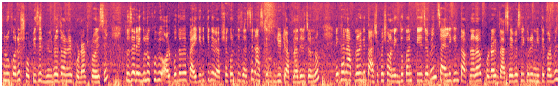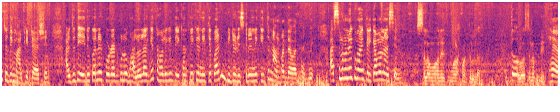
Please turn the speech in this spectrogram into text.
শুরু করে শোপিসের বিভিন্ন ধরনের প্রোডাক্ট রয়েছে। তো যারা এগুলো খুবই অল্প দামে পাইকারি কিনে ব্যবসা করতে চাচ্ছেন আজকের ভিডিওটি আপনাদের জন্য। এখানে আপনারা কিন্তু আশেপাশে অনেক দোকান পেয়ে যাবেন। চাইলে কিন্তু আপনারা প্রোডাক্ট যাচাই বাছাই করে নিতে পারবেন যদি মার্কেটে আসেন। আর যদি এই দোকানের প্রোডাক্টগুলো ভালো লাগে তাহলে কিন্তু এখান থেকে নিতে পারেন। ভিডিওর স্ক্রিনে কিন্তু নাম্বার দেওয়া থাকবে। আসসালামু আলাইকুম আঙ্কেল কেমন আছেন? আসসালামু আলাইকুম রহমতুল্লাহ। তো ভালো আছেন আপনি? হ্যাঁ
